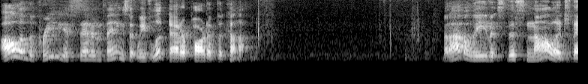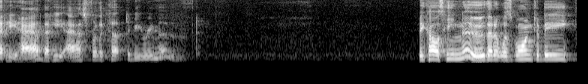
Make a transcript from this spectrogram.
All of the previous seven things that we've looked at are part of the cup. But I believe it's this knowledge that he had that he asked for the cup to be removed. Because he knew that it was going to be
